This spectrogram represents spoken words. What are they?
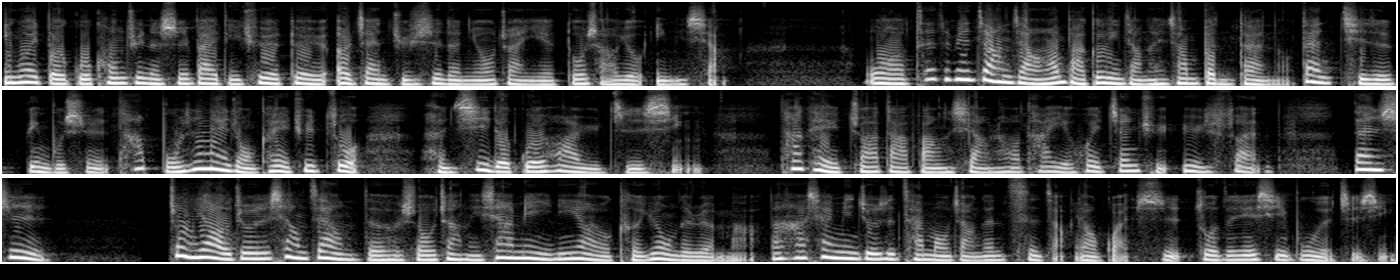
因为德国空军的失败的确对于二战局势的扭转也多少有影响。我在这边这样讲，好像把格林讲的很像笨蛋哦，但其实并不是，他不是那种可以去做很细的规划与执行，他可以抓大方向，然后他也会争取预算，但是。重要就是像这样的首长，你下面一定要有可用的人嘛。那他下面就是参谋长跟次长要管事，做这些细部的执行。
